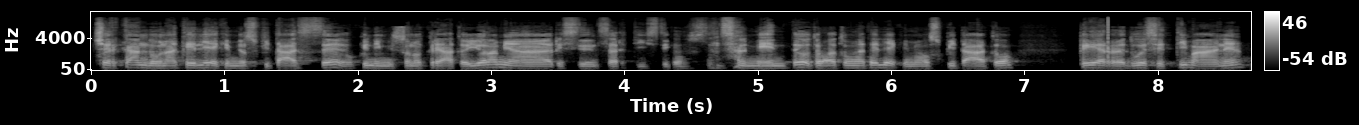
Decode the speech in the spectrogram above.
cercando un atelier che mi ospitasse, quindi mi sono creato io la mia residenza artistica sostanzialmente, ho trovato un atelier che mi ha ospitato per due settimane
